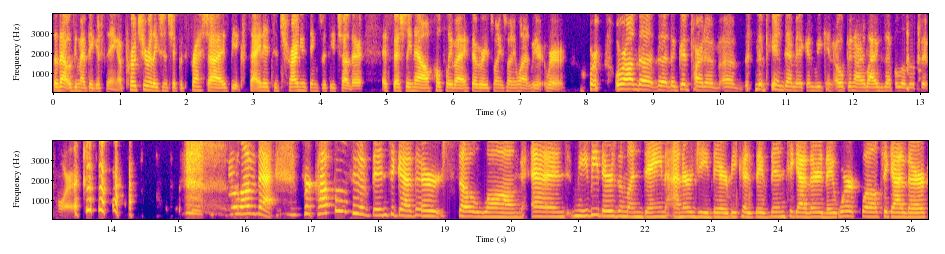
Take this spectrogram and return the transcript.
So that would be my biggest thing. Approach your relationship with fresh eyes be excited to try new things with each other especially now hopefully by february 2021 we're, we're we're on the the, the good part of, of the pandemic and we can open our lives up a little bit more I love that. For couples who have been together so long, and maybe there's a mundane energy there because they've been together, they work well together,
